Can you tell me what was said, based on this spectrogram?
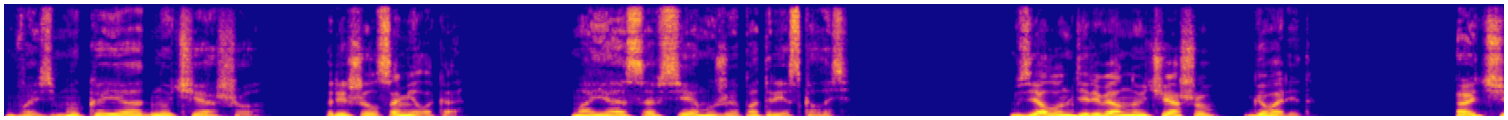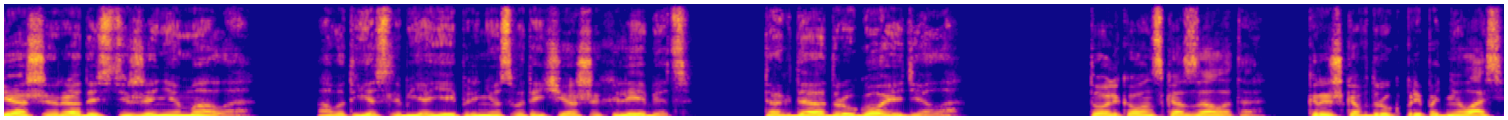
«Возьму-ка я одну чашу», — решил Самилока. «Моя совсем уже потрескалась». Взял он деревянную чашу, говорит. «От чаши радости Жене мало, а вот если б я ей принес в этой чаше хлебец, тогда другое дело». Только он сказал это, крышка вдруг приподнялась,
